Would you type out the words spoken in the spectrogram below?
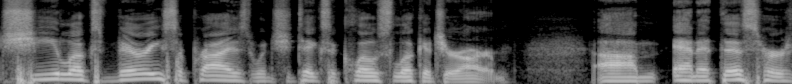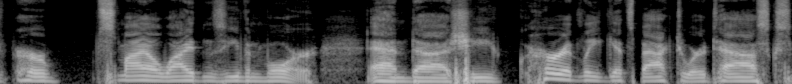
she looks very surprised when she takes a close look at your arm. Um, and at this, her her smile widens even more, and uh, she hurriedly gets back to her tasks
